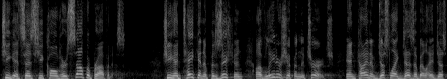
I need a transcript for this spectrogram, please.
She, it says she called herself a prophetess. She had taken a position of leadership in the church and kind of just like Jezebel had just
